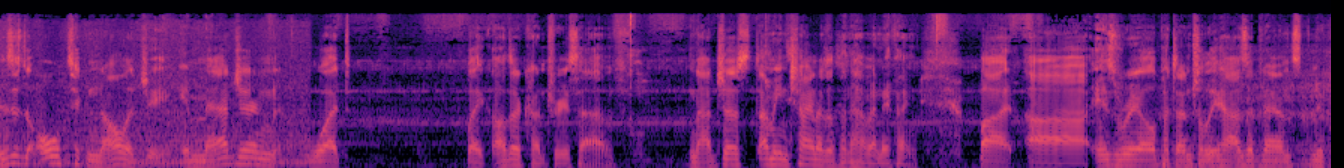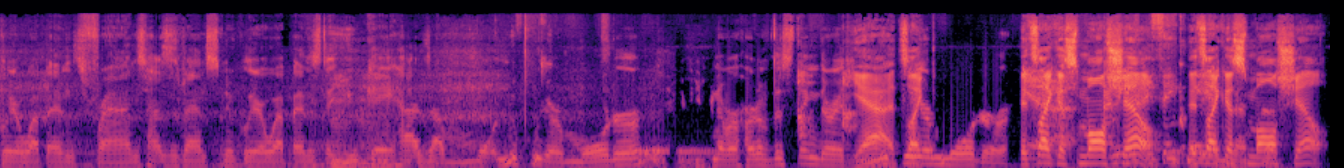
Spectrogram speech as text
This is old technology. Imagine what like other countries have. Not just I mean China doesn't have anything. But uh, Israel potentially has advanced nuclear weapons. France has advanced nuclear weapons. The UK has a mo- nuclear mortar. If you've never heard of this thing, there is Yeah, it's like- mortar. It's like a small I mean, shell. think It's like a small shell.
